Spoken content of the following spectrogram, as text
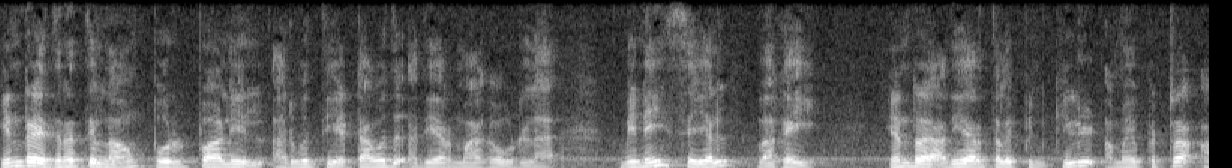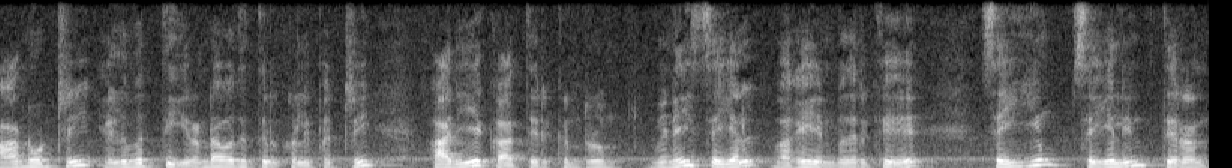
இன்றைய தினத்தில் நாம் பொருட்பாலில் அறுபத்தி எட்டாவது அதிகாரமாக உள்ள வினை செயல் வகை என்ற அதிகார தலைப்பின் கீழ் அமையப்பெற்ற அறுநூற்றி எழுபத்தி இரண்டாவது திருக்குறளை பற்றி அறிய காத்திருக்கின்றோம். வினை செயல் வகை என்பதற்கு செய்யும் செயலின் திறன்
